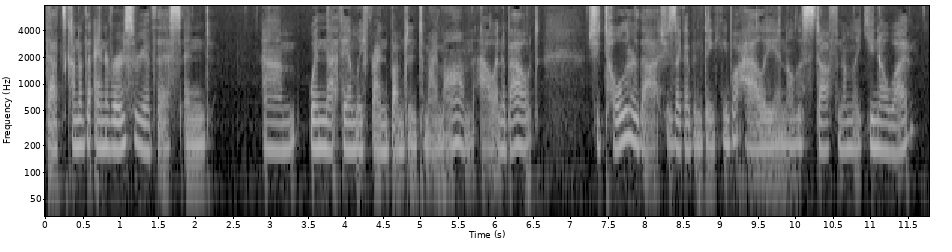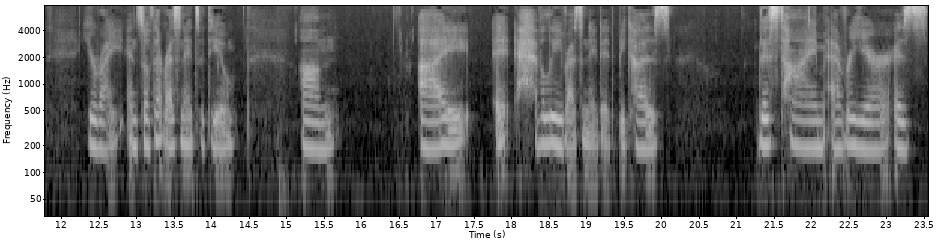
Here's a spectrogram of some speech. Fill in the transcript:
that's kind of the anniversary of this. And um, when that family friend bumped into my mom out and about, she told her that. She's like, I've been thinking about Allie and all this stuff. And I'm like, you know what? You're right. And so if that resonates with you, um, I, it heavily resonated because this time every year is,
